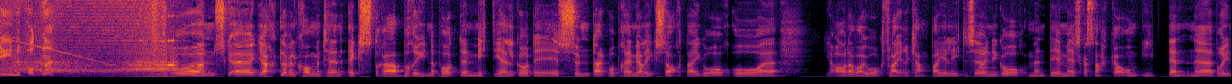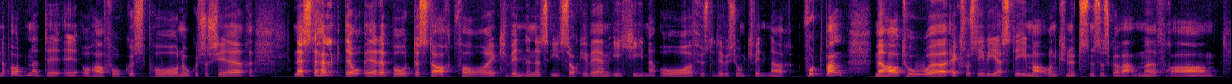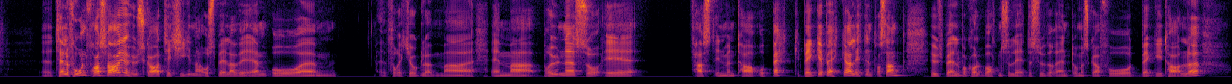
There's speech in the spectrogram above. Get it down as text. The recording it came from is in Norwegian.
Brynepoddene. Da ønsker jeg hjertelig velkommen til en ekstra Brynepodd. Er midt i helga. Det er søndag, og Premier League starta i går. Og eh, ja, det var jo òg flere kamper i Eliteserien i går. Men det vi skal snakke om i denne Brynepodden, det er å ha fokus på noe som skjer Neste helg er det både start for kvinnenes ishockey-VM i Kina og førstedivisjon kvinner fotball. Vi har to uh, eksklusive gjester i Maren Knutsen som skal være med fra uh, telefon fra Sverige. Hun skal til Kina og spille VM. Og for ikke å glemme Emma Brunes, som er fast inventar og bekk. Begge bekker, litt interessant. Hun spiller på Kolbotn, som leder suverent, og vi skal få begge i tale.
